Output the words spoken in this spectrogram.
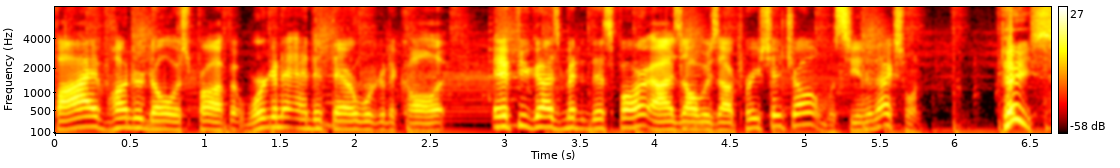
$500 profit. We're going to end it there. We're going to call it. If you guys made it this far, as always, I appreciate y'all. And we'll see you in the next one. Peace.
